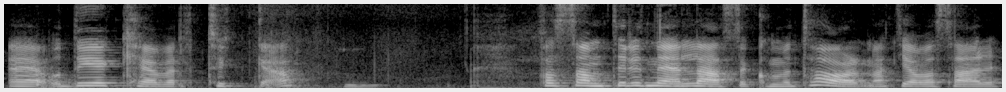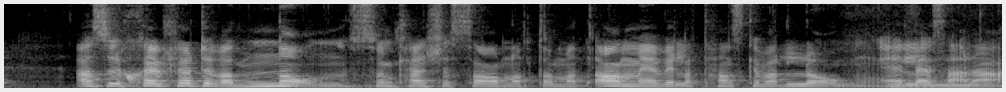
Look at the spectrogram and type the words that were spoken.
Eh, och det kan jag väl tycka. Fast samtidigt när jag läste kommentaren att jag var så här, alltså självklart det var någon som kanske sa något om att ah, men jag vill att han ska vara lång eller så här.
